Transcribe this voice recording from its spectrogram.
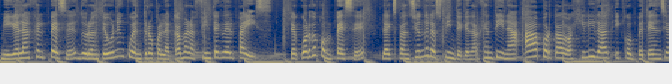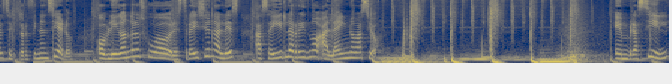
Miguel Ángel Pese, durante un encuentro con la Cámara Fintech del país. De acuerdo con Pese, la expansión de las fintech en Argentina ha aportado agilidad y competencia al sector financiero, obligando a los jugadores tradicionales a seguirle ritmo a la innovación. En Brasil,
